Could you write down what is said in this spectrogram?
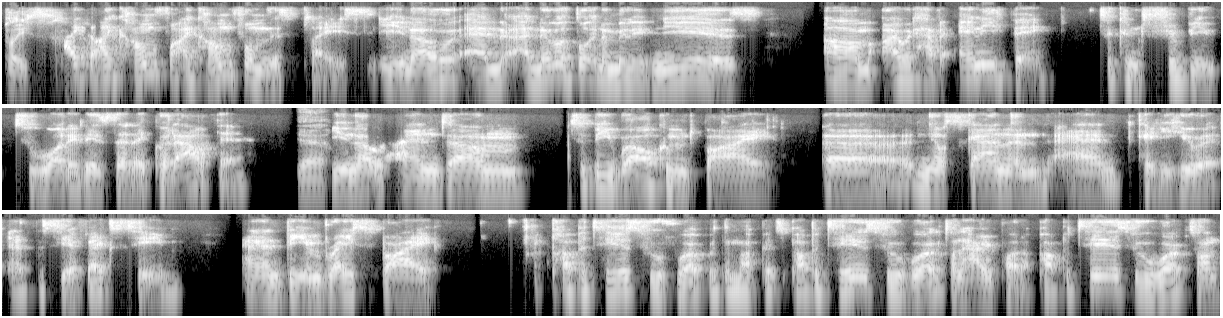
place. I, I come from I come from this place, you know, and I never thought in a million years um, I would have anything to contribute to what it is that they put out there, Yeah. you know, and um, to be welcomed by uh, Neal Scanlan and Katie Hewitt at the CFX team, and be embraced by puppeteers who've worked with the Muppets, puppeteers who've worked on Harry Potter, puppeteers who worked on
